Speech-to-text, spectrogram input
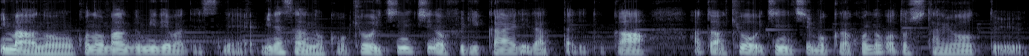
今、あの、この番組ではですね、皆さんのこう、今日一日の振り返りだったりとか、あとは今日一日僕がこんなことしたよという、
